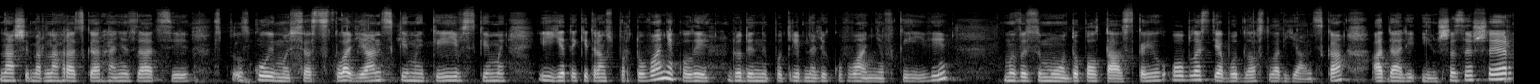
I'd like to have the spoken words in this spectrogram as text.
наші Мирноградські організації. Спілкуємося з слав'янськими, київськими. І є такі транспортування, коли людині потрібне лікування в Києві. Ми веземо до Полтавської області або до Слав'янська, а далі інша ЗШР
